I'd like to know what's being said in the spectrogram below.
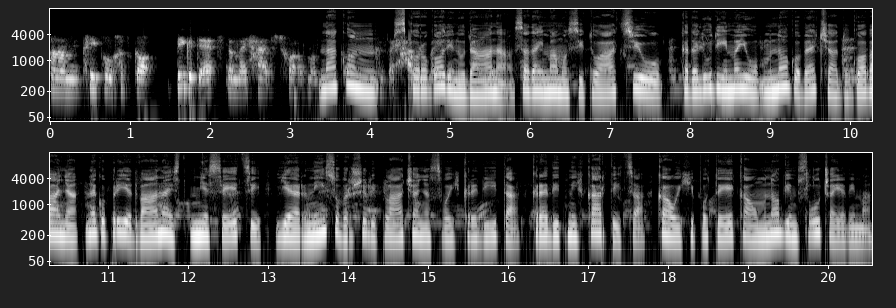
um, people have got nakon skoro godinu dana sada imamo situaciju kada ljudi imaju mnogo veća dugovanja nego prije 12 mjeseci jer nisu vršili plaćanja svojih kredita, kreditnih kartica kao i hipoteka u mnogim slučajevima,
